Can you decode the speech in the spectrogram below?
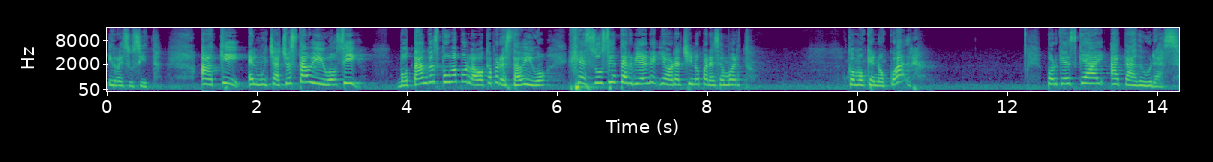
y resucita. Aquí el muchacho está vivo, sí, botando espuma por la boca, pero está vivo. Jesús interviene y ahora el chino parece muerto. Como que no cuadra. Porque es que hay ataduras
